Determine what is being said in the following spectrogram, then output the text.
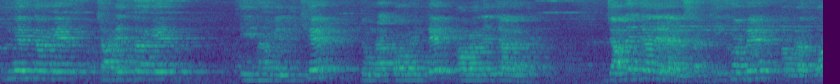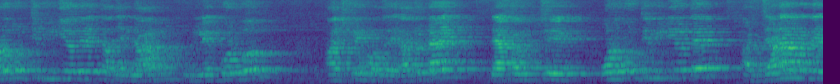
তিনের দাগের চারের দাগের এইভাবে লিখে তোমরা কমেন্টে আমাদের জানাবে। যাদের যাদের অ্যান্সার ঠিক হবে, আমরা পরবর্তী ভিডিওতে তাদের নাম উল্লেখ করব। আজকের মতো এতটাই। দেখা হচ্ছে পরবর্তী ভিডিওতে আর যারা আমাদের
